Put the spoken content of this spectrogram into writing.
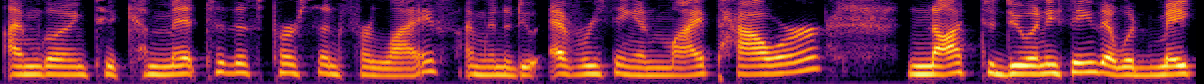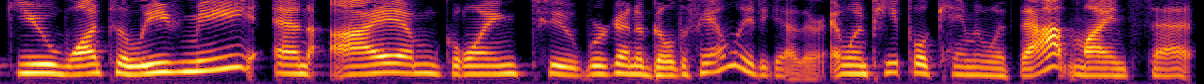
I'm going to commit to this person for life. I'm going to do everything in my power not to do anything that would make you want to leave me. And I am going to, we're going to build a family together. And when people came in with that mindset,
